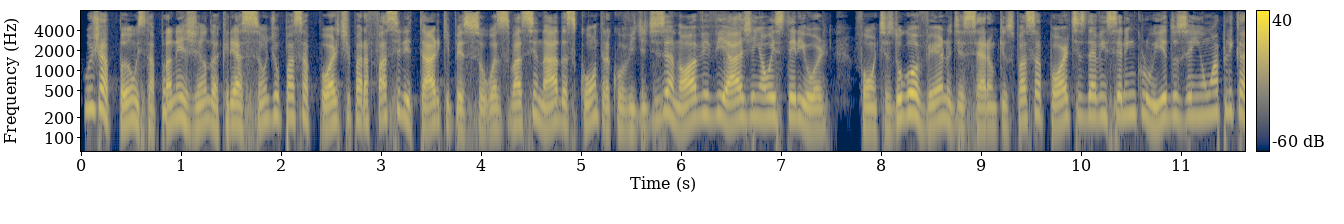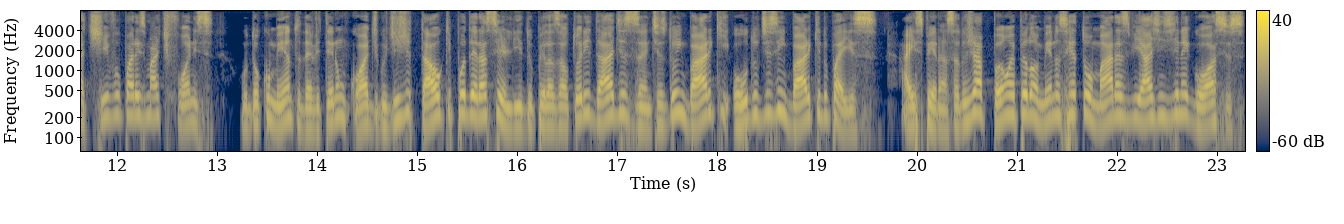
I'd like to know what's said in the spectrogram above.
O Japão está planejando a criação de um passaporte para facilitar que pessoas vacinadas contra a Covid-19 viajem ao exterior. Fontes do governo disseram que os passaportes devem ser incluídos em um aplicativo para smartphones. O documento deve ter um código digital que poderá ser lido pelas autoridades antes do embarque ou do desembarque do país. A esperança do Japão é pelo menos retomar as viagens de negócios,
